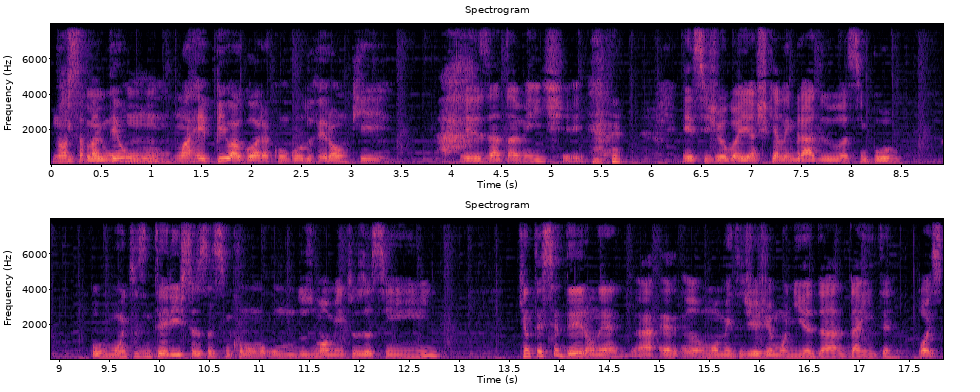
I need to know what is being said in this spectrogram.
Nossa, bateu um, um, um, arrepio agora com o gol do Verón que exatamente. Esse jogo aí acho que é lembrado assim por por muitos interistas assim como um dos momentos assim que antecederam, né, é, o momento de hegemonia da, da Inter pós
